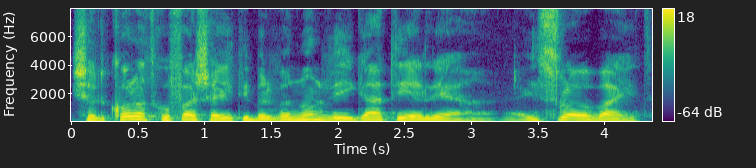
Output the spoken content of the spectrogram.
של כל התקופה שהייתי בלבנון והגעתי אליה, אצלו בבית.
